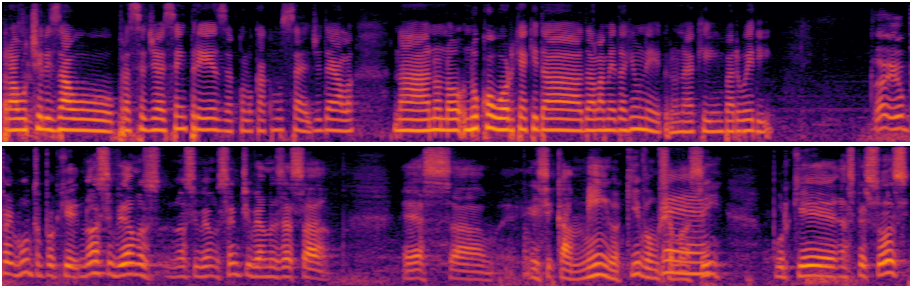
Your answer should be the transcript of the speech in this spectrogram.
para utilizar o, para sediar essa empresa, colocar como sede dela na, no, no coworking aqui da, da Alameda Rio Negro, né? Aqui em Barueri. Ah, eu pergunto porque nós tivemos, nós tivemos, sempre tivemos essa essa, esse caminho aqui, vamos chamar é. assim, porque as pessoas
